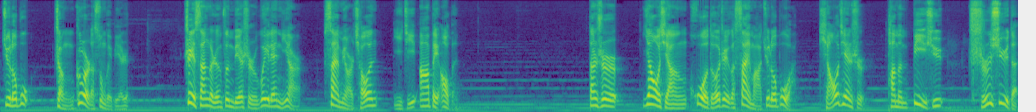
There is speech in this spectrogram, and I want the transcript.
俱乐部整个的送给别人。这三个人分别是威廉·尼尔、塞缪尔·乔恩以及阿贝·奥本。但是要想获得这个赛马俱乐部啊。条件是，他们必须持续的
